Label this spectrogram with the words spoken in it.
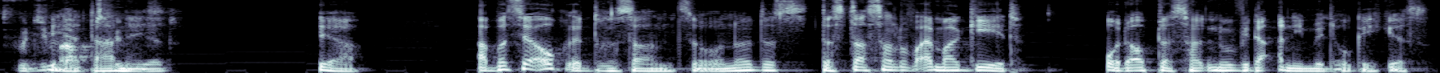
Es wurde ihm Ja, da abtrainiert. Ja. Aber ist ja auch interessant, so, ne, dass, dass das halt auf einmal geht. Oder ob das halt nur wieder Anime-Logik ist.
